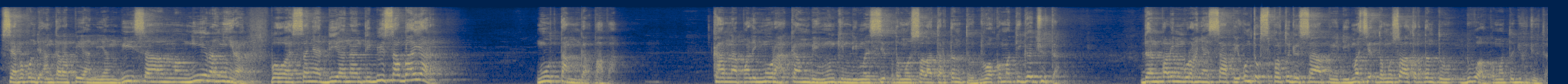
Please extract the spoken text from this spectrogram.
Siapa pun di antara pian yang bisa mengira-ngira bahwasanya dia nanti bisa bayar, ngutang nggak apa-apa. Karena paling murah kambing mungkin di masjid atau musola tertentu 2,3 juta. Dan paling murahnya sapi untuk sepertujuh sapi di masjid atau musola tertentu 2,7 juta.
